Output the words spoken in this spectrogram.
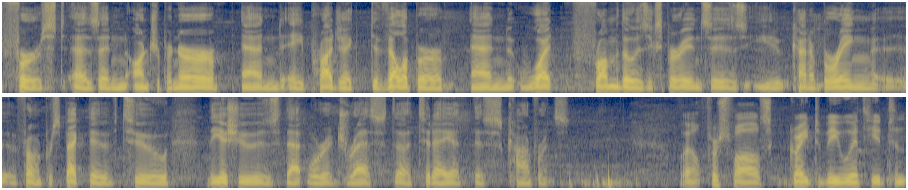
first as an entrepreneur and a project developer, and what from those experiences you kind of bring uh, from a perspective to the issues that were addressed uh, today at this conference. Well, first of all, it's great to be with you t-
